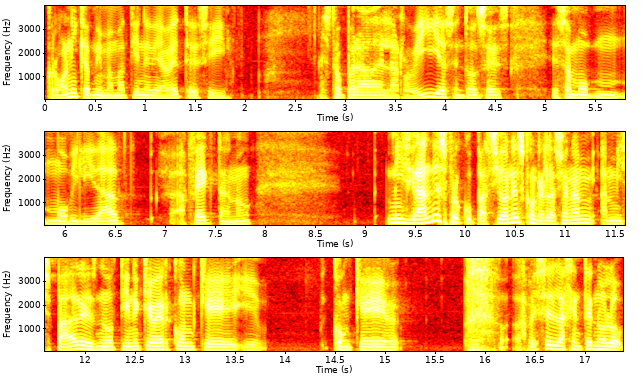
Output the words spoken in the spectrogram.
crónicas, mi mamá tiene diabetes y está operada de las rodillas, entonces esa mo- movilidad afecta, ¿no? Mis grandes preocupaciones con relación a, a mis padres, ¿no? Tiene que ver con que, eh, con que a veces la gente no lo,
